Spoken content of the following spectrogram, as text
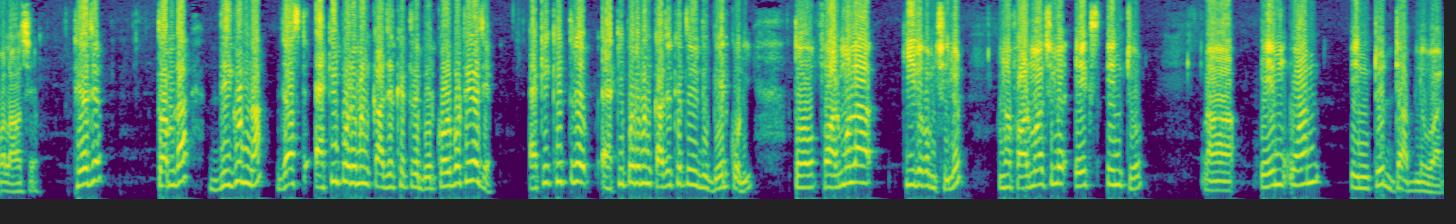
বলা আছে। ঠিক আছে? তো আমরা দ্বিগুণ না জাস্ট একই পরিমাণ কাজের ক্ষেত্রে বের করব, ঠিক আছে? একই ক্ষেত্রে, একই পরিমাণ কাজের ক্ষেত্রে যদি বের করি, তো ফর্মুলা কি রকম ছিল? না ফর্মুলা ছিল X into M one into W one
